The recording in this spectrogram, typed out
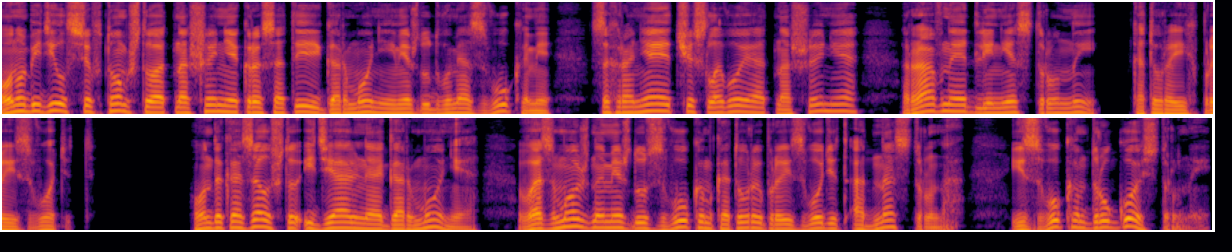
он убедился в том, что отношение красоты и гармонии между двумя звуками сохраняет числовое отношение, равное длине струны, которая их производит. Он доказал, что идеальная гармония возможна между звуком, который производит одна струна, и звуком другой струны,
